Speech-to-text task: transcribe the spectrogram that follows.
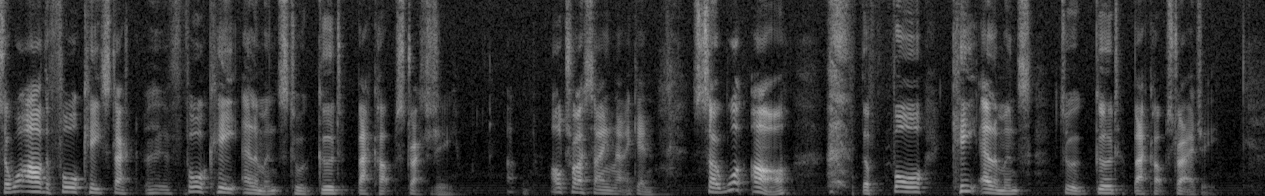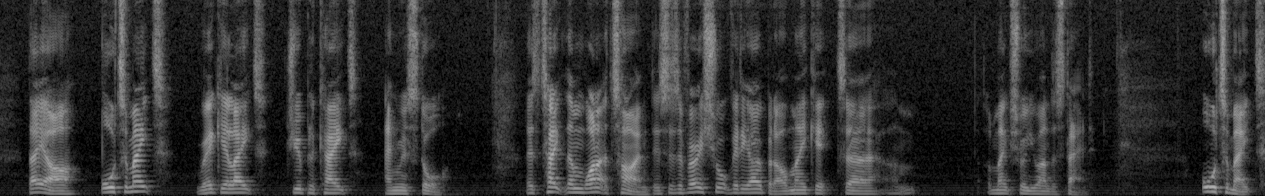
So what are the four key, uh, four key elements to a good backup strategy? I'll try saying that again. So what are the four key elements to a good backup strategy? They are automate, regulate, duplicate and restore. Let's take them one at a time. This is a very short video, but I'll make it, uh, um, I'll make sure you understand. Automate.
